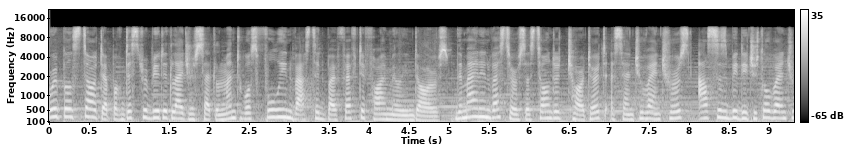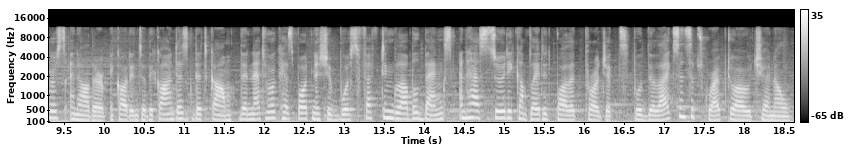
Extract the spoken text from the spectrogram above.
Ripple's startup of distributed ledger settlement was fully invested by $55 million. The main investors are Standard Chartered, Accenture Ventures, SCB Digital Ventures and other. According to thecoindesk.com, the network has partnership with 15 global banks and has 30 completed pilot projects. Put the likes and subscribe to our channel.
